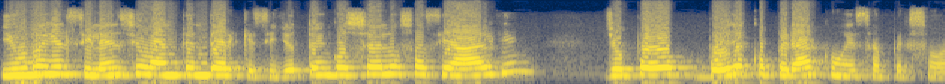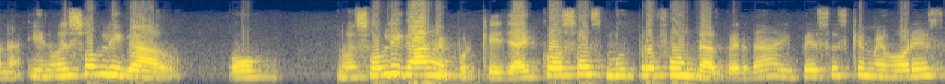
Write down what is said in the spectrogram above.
Y uno en el silencio va a entender que si yo tengo celos hacia alguien, yo puedo, voy a cooperar con esa persona y no es obligado, o no es obligarme porque ya hay cosas muy profundas, ¿verdad? Hay veces que mejor es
